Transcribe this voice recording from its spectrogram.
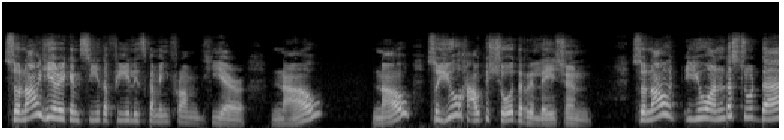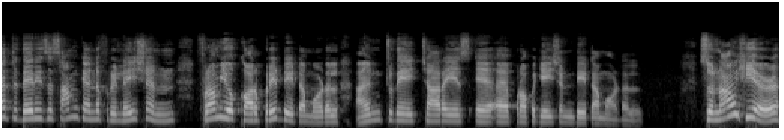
So now here you can see the field is coming from here. Now now so you have to show the relation so now you understood that there is a, some kind of relation from your corporate data model and to the HRIS propagation data model. So now here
